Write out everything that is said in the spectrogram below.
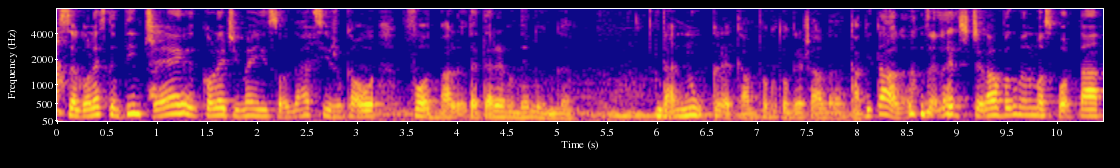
să golesc în timp ce colegii mei soldații jucau fotbal pe terenul de lângă. Dar nu cred că am făcut o greșeală capitală, înțelegi? Ceva am făcut, nu mă sporta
